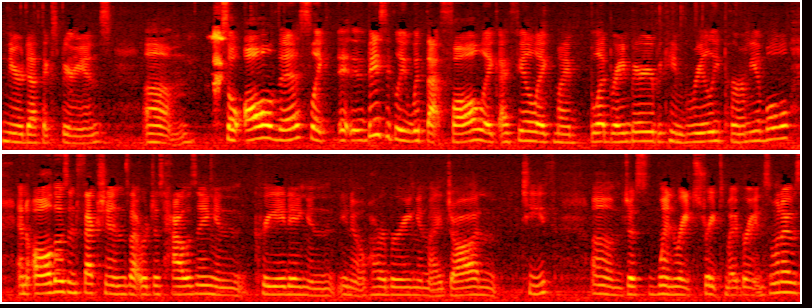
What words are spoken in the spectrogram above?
near death experience. Um, so all this, like, it, it basically with that fall, like, I feel like my blood brain barrier became really permeable, and all those infections that were just housing and creating and, you know, harboring in my jaw and teeth. Um, just went right straight to my brain. So when I was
